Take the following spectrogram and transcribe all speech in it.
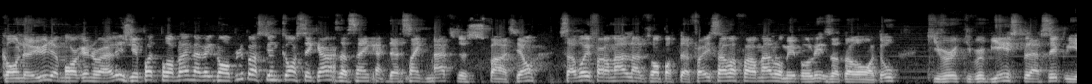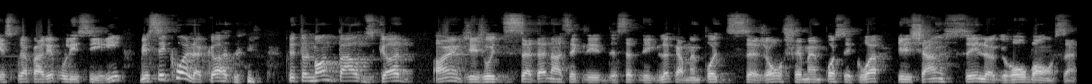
qu'on a eu de Morgan Riley, j'ai pas de problème avec non plus parce qu'il y a une conséquence de cinq, de cinq matchs de suspension. Ça va lui faire mal dans son portefeuille, ça va faire mal au Maple Leafs de Toronto qui veut, qui veut bien se placer puis se préparer pour les séries. Mais c'est quoi le code? Tout le monde parle du code. Un, j'ai joué 17 ans dans cette, de cette ligue-là, quand même pas 17 jours, je sais même pas c'est quoi. Il change, c'est le gros bon sens.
